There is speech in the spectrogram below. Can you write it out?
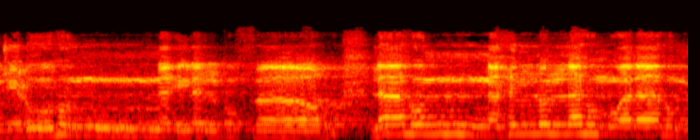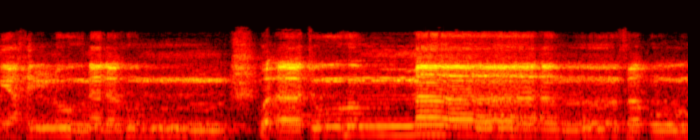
ترجعوهن إلى الكفار. لا هن حل لهم ولا هم يحلون لهن وآتوهم ما أنفقوا.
